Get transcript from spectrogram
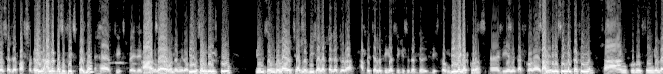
দশ হাজার পাঁচশো টাকা। হান্ড্রেড পার্সেন্ট ফিক্স প্রাইস না? হ্যাঁ ফিক্স প্রাইস আচ্ছা বিল টু ক্রিমসনগুলো হচ্ছে আপনার বিশ হাজার টাকা জোড়া। আপনি চ্যানেল থেকে আসলে কিছুটা ডিসকাউন্ট ডিএনএ কাট করা আছে। হ্যাঁ ডিএনএ কাট করা আছে। সিঙ্গেলটা ফিমেল সিঙ্গেলটা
